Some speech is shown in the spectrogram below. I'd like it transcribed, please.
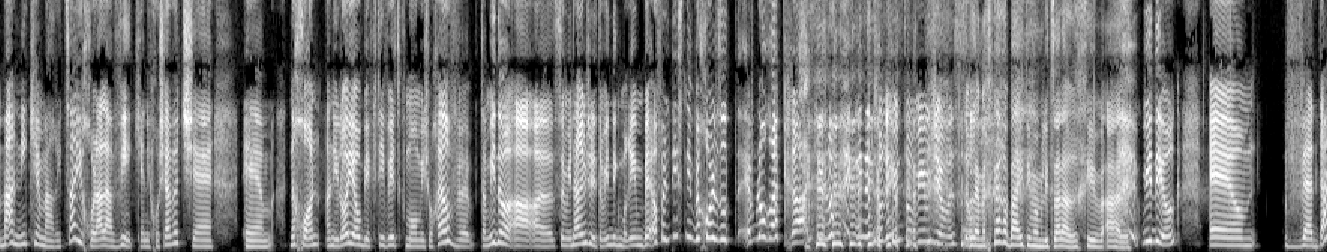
מה אני כמעריצה יכולה להביא כי אני חושבת שנכון אני לא אהיה אובייקטיבית כמו מישהו אחר ותמיד הסמינרים שלי תמיד נגמרים באבל דיסני בכל זאת הם לא רק רע כאילו הנה דברים טובים שהם עשו. למחקר הבא הייתי ממליצה להרחיב על. בדיוק. אמ, ועדיין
